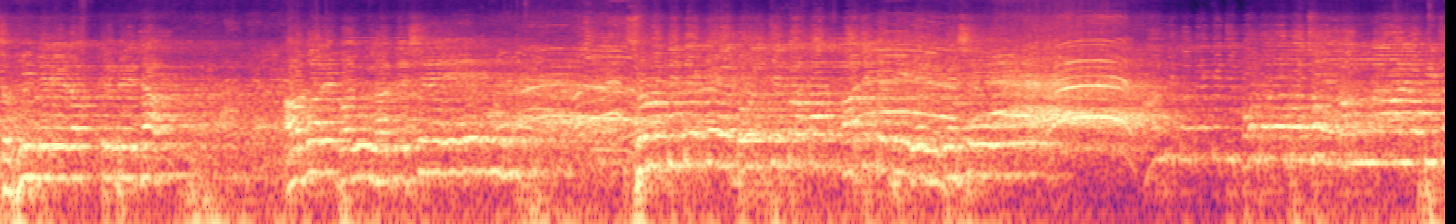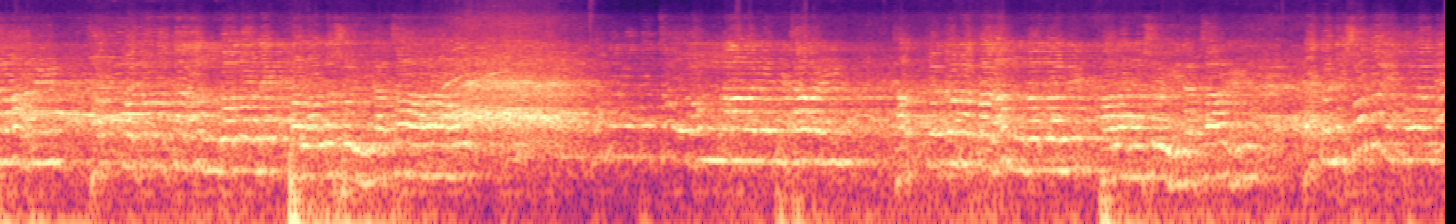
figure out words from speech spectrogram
শহীদের রক্তে বেজা আমার বাংলাদেশে। শ্রমতি থেকে বলছে কথা, আজকে বীরের দেশে। বছর ছাত্র জনতার আন্দোলনে ফলাল স্বৈরাচার। পনেরো বছর আন্দোলনে এখন সবাই কোরআনের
